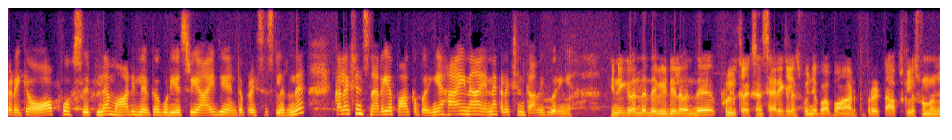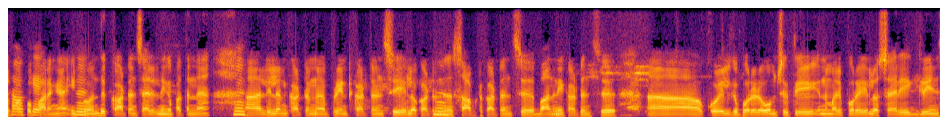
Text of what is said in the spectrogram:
கடைக்கு ஆப்போசிட்ல மாடியில் இருக்கக்கூடிய ஸ்ரீ ஐஜி என்டர்பிரைசஸ்ல இருந்து கலெக்ஷன்ஸ் நிறைய பார்க்க போறீங்க. ஹாய்னா என்ன கலெக்ஷன் காமிக்க போறீங்க? இன்னைக்கு வந்து இந்த வீடியோல வந்து ஃபுல் கலெக்ஷன் saree கலெக்ஷன் கொஞ்சம் பார்ப்போம். அடுத்த பிறகு டாப்ஸ் கலெக்ஷன் கொஞ்சம் பார்ப்போம். பாருங்க. இப்போ வந்து காட்டன் saree நீங்க பார்த்தீங்கன்னா linen cotton print cottons yellow cotton soft cottons bandhani cottons கோயிலுக்கு போற ஓம் சக்தி இந்த மாதிரி போற yellow saree green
